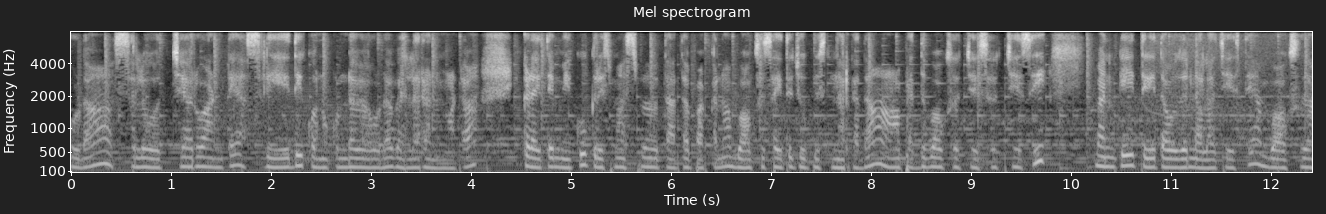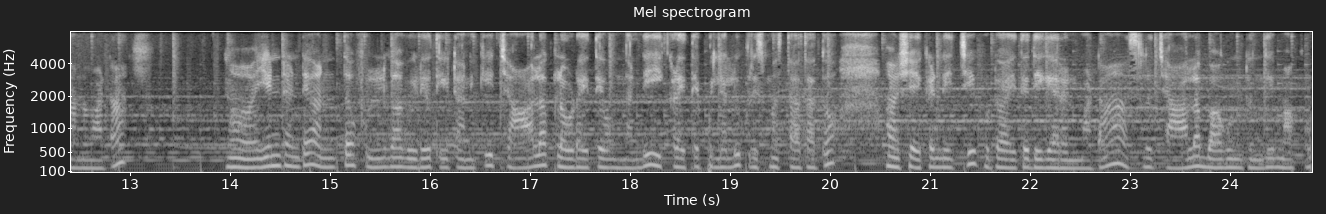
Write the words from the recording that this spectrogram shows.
కూడా అస్సలు వచ్చారు అంటే అసలు ఏది కొనకుండా కూడా వెళ్ళరనమాట ఇక్కడైతే మీకు క్రిస్మస్ తాత పక్కన బాక్సెస్ అయితే చూపిస్తున్నారు కదా ఆ పెద్ద బాక్స్ వచ్చేసి వచ్చేసి మనకి త్రీ థౌజండ్ అలా చేస్తే ఆ బాక్స్ అన్నమాట. ఏంటంటే అంత ఫుల్గా వీడియో తీయటానికి చాలా క్లౌడ్ అయితే ఉందండి. ఇక్కడైతే పిల్లలు క్రిస్మస్ తాతతో షేక్ ఇచ్చి ఫోటో అయితే దిగారనమాట అసలు చాలా బాగుంటుంది మాకు.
